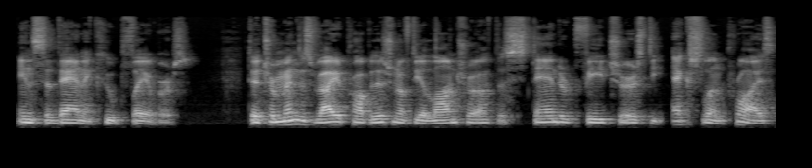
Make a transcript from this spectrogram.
in sedan and coupe flavors. The tremendous value proposition of the Elantra, the standard features, the excellent price,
